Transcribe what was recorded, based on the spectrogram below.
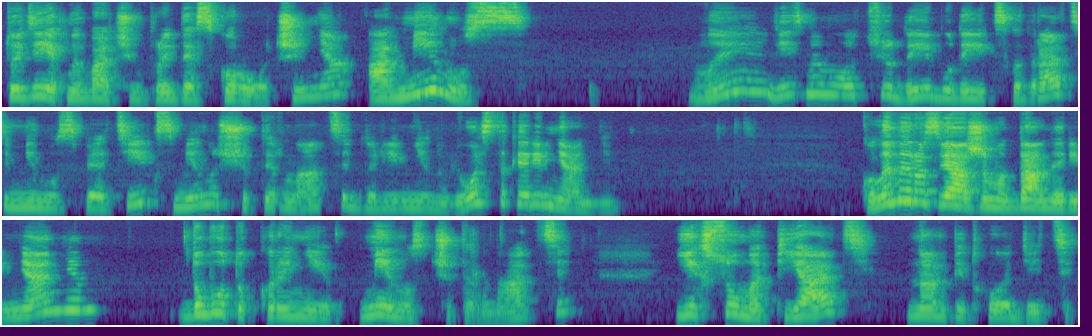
Тоді, як ми бачимо, пройде скорочення, а мінус ми візьмемо от сюди, буде х квадраті мінус 5х мінус 14 дорівнює 0. Ось таке рівняння. Коли ми розв'яжемо дане рівняння, добуток коренів мінус 14, їх сума 5, нам підходять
